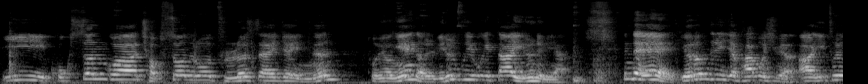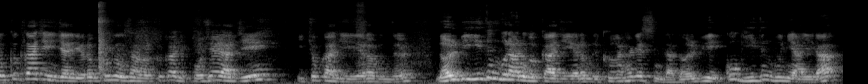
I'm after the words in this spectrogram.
이 곡선과 접선으로 둘러싸여져 있는 도형의 넓이를 구해보겠다 이런 의미야. 근데 여러분들이 이제 봐보시면 아 이 도형 끝까지 이제 여러분 동영상을 끝까지 보셔야지 이쪽까지 여러분들 넓이 2등분 하는 것까지 여러분들 그걸 하겠습니다. 넓이 꼭 2등분이 아니라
